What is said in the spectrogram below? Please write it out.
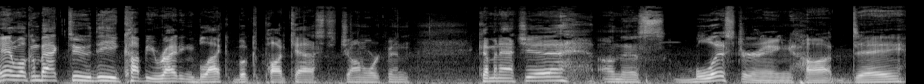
And welcome back to the Copywriting Black Book podcast. John Workman coming at you on this blistering hot day.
